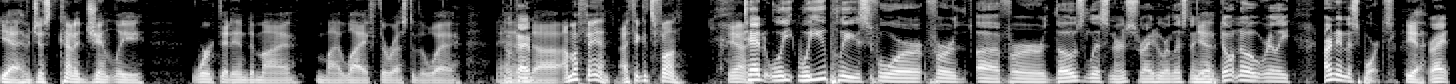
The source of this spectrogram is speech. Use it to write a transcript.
yeah, have just kind of gently worked it into my my life the rest of the way. And, Okay. uh, I'm a fan. I think it's fun. Yeah. Ted, will you, will you please for for uh, for those listeners right who are listening Yeah. who don't know really aren't into sports, Yeah. right,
